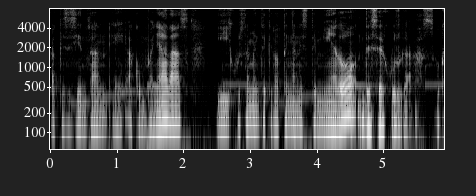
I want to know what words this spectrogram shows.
a que se sientan eh, acompañadas y justamente que no tengan este miedo de ser juzgadas, ¿ok?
